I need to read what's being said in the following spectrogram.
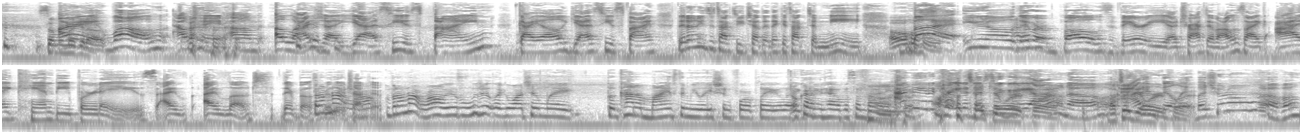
Someone All look it up. Well, I'll. Um, Elijah, yes, he is fine. Gael, yes, he is fine. They don't need to talk to each other. They could talk to me. Oh. But you know, they were both very attractive. I was like, I candy for days. I I loved. They're both But I'm really not wrong. attractive. But I'm not wrong. It was legit like watching like the kind of mind stimulation foreplay like Okay. you have with somebody. I mean, agree I'll to take your word disagree. I don't know. I'll take I didn't word feel for it, it. but you know, whatever.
